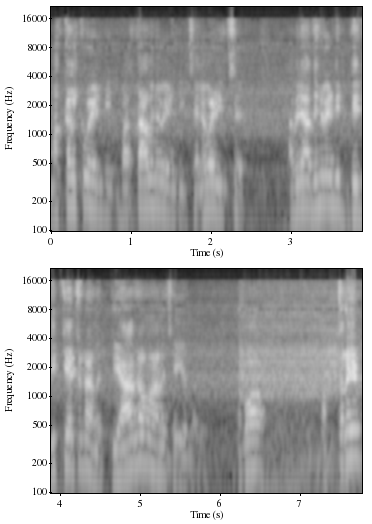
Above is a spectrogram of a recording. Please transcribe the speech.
മക്കൾക്ക് വേണ്ടി ഭർത്താവിന് വേണ്ടി ചെലവഴിച്ച് അവരതിനു അതിനുവേണ്ടി ഡെഡിക്കേറ്റഡ് ആണ് ത്യാഗമാണ് ചെയ്യുന്നത്. അപ്പോ അത്രയും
